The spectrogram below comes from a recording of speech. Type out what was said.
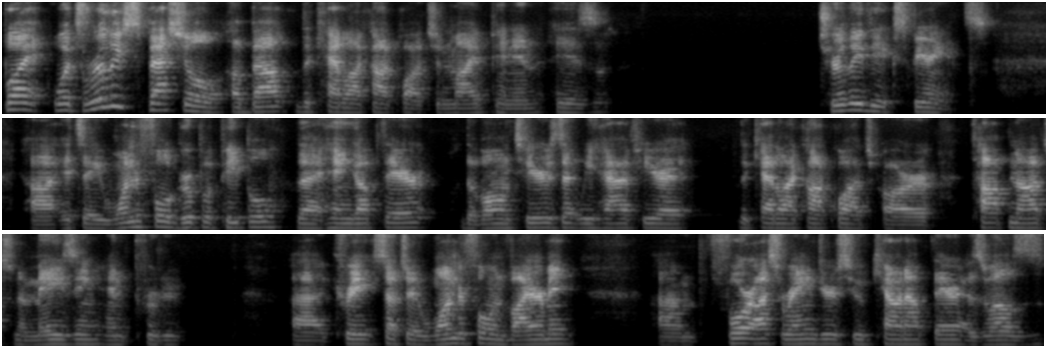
But what's really special about the Cadillac Hawkwatch, in my opinion, is truly the experience. Uh, it's a wonderful group of people that hang up there. The volunteers that we have here at the Cadillac Hawkwatch are top notch and amazing and uh, create such a wonderful environment um, for us rangers who count out there as well as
